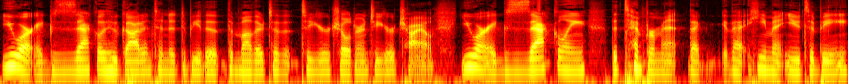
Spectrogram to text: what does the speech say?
You are exactly who God intended to be the, the mother to the, to your children, to your child. You are exactly the temperament that that He meant you to be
